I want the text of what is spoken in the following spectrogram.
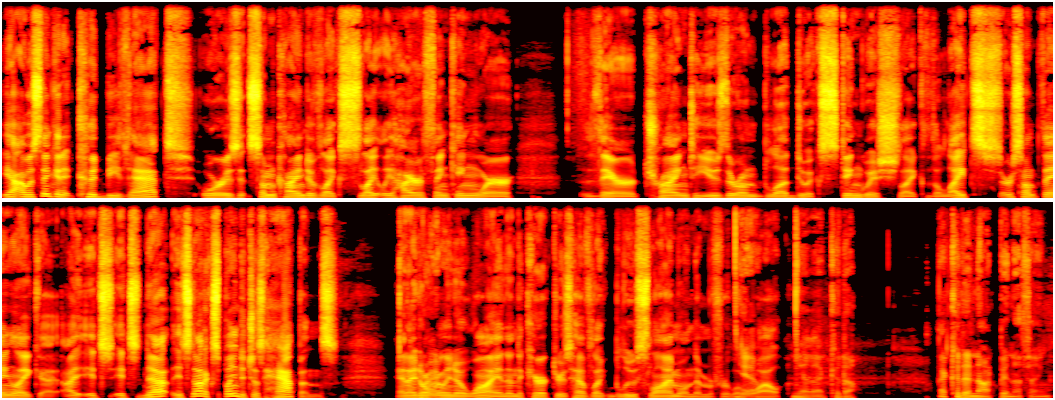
Yeah, I was thinking it could be that, or is it some kind of like slightly higher thinking where they're trying to use their own blood to extinguish like the lights or something? Like I, it's it's not it's not explained. It just happens, and I don't Right. really know why. And then the characters have like blue slime on them for a little Yeah. while. Yeah, that could have that could have not been a thing,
